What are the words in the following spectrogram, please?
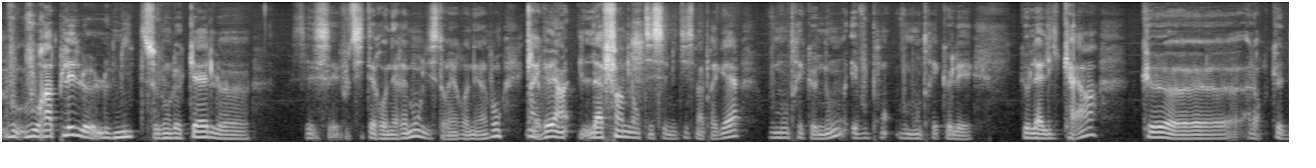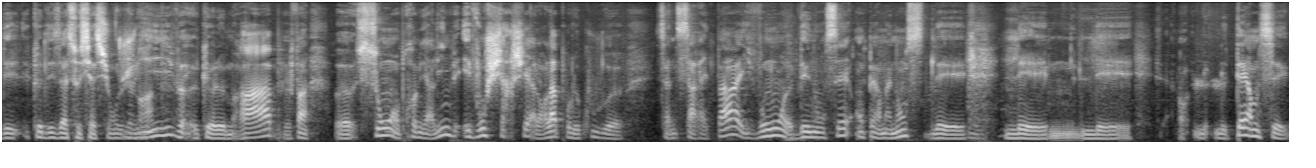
vous, vous rappelez le, mythe selon lequel. vous citez René Raymond, l'historien René Raymond, qui avait la fin de l'antisémitisme après-guerre. Vous montrez que non, et vous, vous montrez que, les, que la LICAR que, alors, que, des, que des associations juives, que le MRAP, enfin, sont en première ligne et vont chercher. Alors là, pour le coup, ça ne s'arrête pas. Ils vont dénoncer en permanence les, les, les, le, terme, c'est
